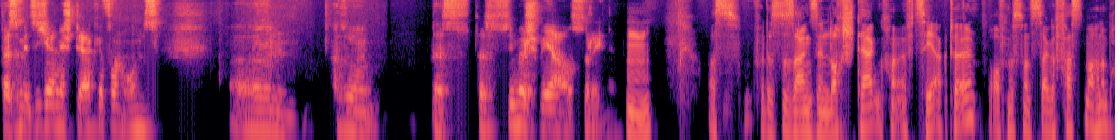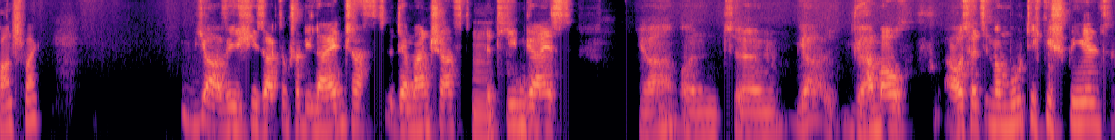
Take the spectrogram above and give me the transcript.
das ist mit Sicherheit eine Stärke von uns. Ähm, also das, das ist immer schwer auszureden. Mhm. Was würdest du sagen, sind noch Stärken vom FC aktuell? Worauf müssen wir uns da gefasst machen in Braunschweig? Ja, wie ich gesagt habe, schon die Leidenschaft der Mannschaft, mhm. der Teamgeist. Ja, und ähm, ja, wir haben auch auswärts immer mutig gespielt,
